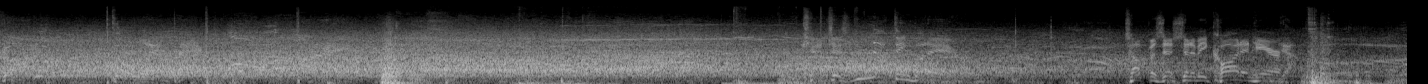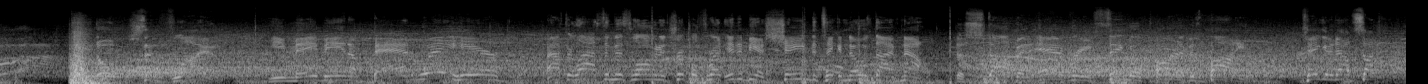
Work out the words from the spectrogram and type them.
God. Full impact. Catches nothing but air. Tough position to be caught in here. Oh, sent flying. He may be in a bad way here. After lasting this long in a triple threat, it'd be a shame to take a nosedive now. Just stomping every single part of his body. Taking it outside.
